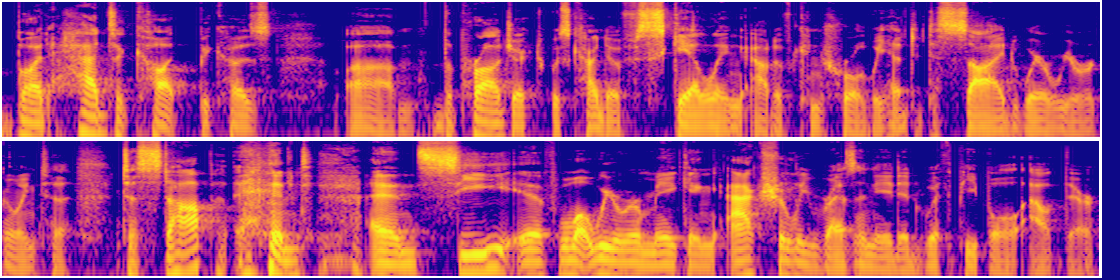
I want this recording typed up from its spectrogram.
but had to cut because um, the project was kind of scaling out of control. We had to decide where we were going to to stop and and see if what we were making actually resonated with people out there.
